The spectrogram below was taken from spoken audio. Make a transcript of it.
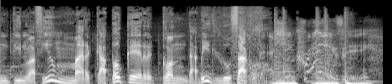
continuación, Marca Póker con David Luzago.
